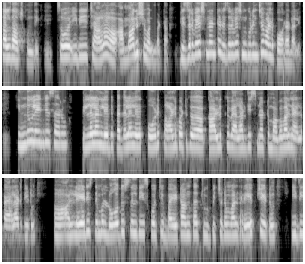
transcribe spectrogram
తలదాచుకుంది సో ఇది చాలా అమానుషం అనమాట రిజర్వేషన్ అంటే రిజర్వేషన్ గురించే వాళ్ళు పోరాడాలి. హిందువులు ఏం చేశారు? పిల్లలని లేదు పెద్దలని లేదు కోడి కాళ్ళు పట్టుకు కాళ్ళకి వేలాడదీసినట్టు మగవాళ్ళని వేలాడదీయడం లేడీస్ ఏమో లోదుస్తులు తీసుకొచ్చి బయట అంతా చూపించడం వాళ్ళని రేప్ చేయటం ఇది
